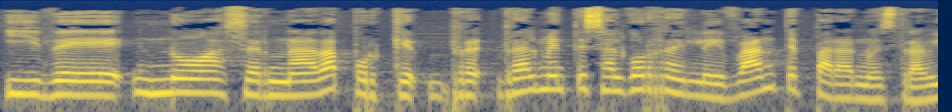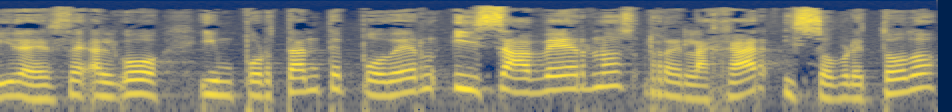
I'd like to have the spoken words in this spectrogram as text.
y de no hacer nada porque realmente es algo relevante para nuestra vida, es algo importante poder y sabernos relajar y sobre todo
